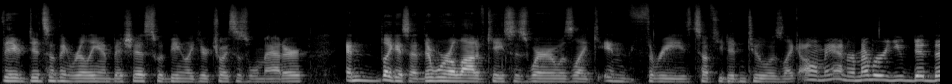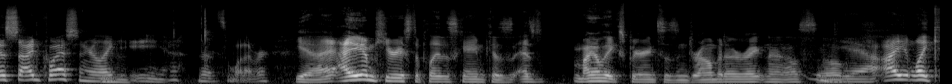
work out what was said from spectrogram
they did something really ambitious with being like your choices will matter. And like I said, there were a lot of cases where it was like in three stuff you did in two was like, oh man, remember you did this side quest, and you're like, mm-hmm. yeah, that's whatever. Yeah, I, I am curious to play this game because as my only experience is Andromeda right now, so Yeah, I like.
